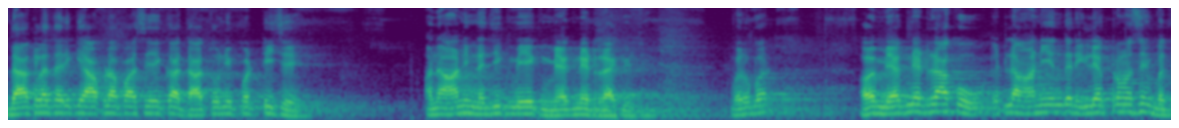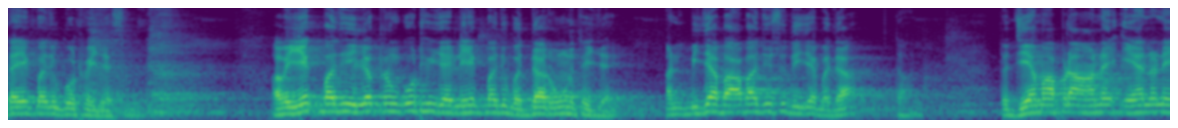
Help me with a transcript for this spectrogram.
દાખલા તરીકે આપણા પાસે એક આ ધાતુની પટ્ટી છે અને આની નજીક મેં એક મેગ્નેટ રાખ્યું છે. બરોબર? હવે મેગ્નેટ રાખું એટલે આની અંદર ઇલેક્ટ્રોન છે ને બધા એક બાજુ ગોઠવાઈ જશે. હવે એક બાજુ ઇલેક્ટ્રોન ગોઠવી જાય એટલે એક બાજુ બધા ઋણ થઈ જાય. અને બીજા બા બાજુ શું થઈ જાય? બધા ધન. તો જેમ આપણા આને એન અને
